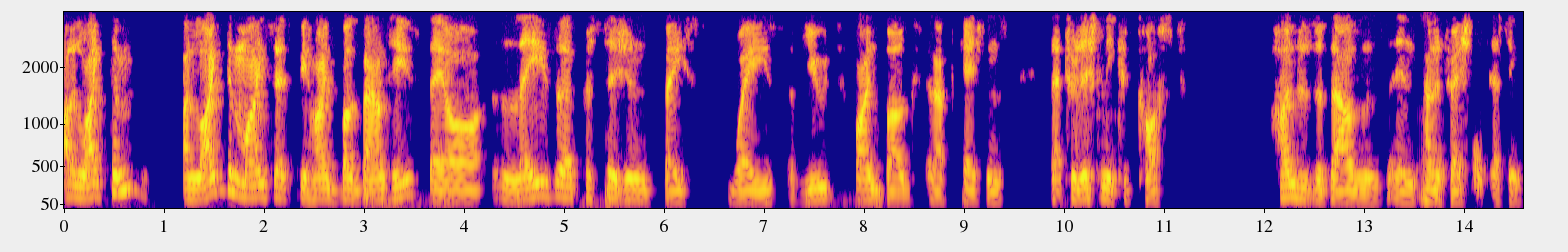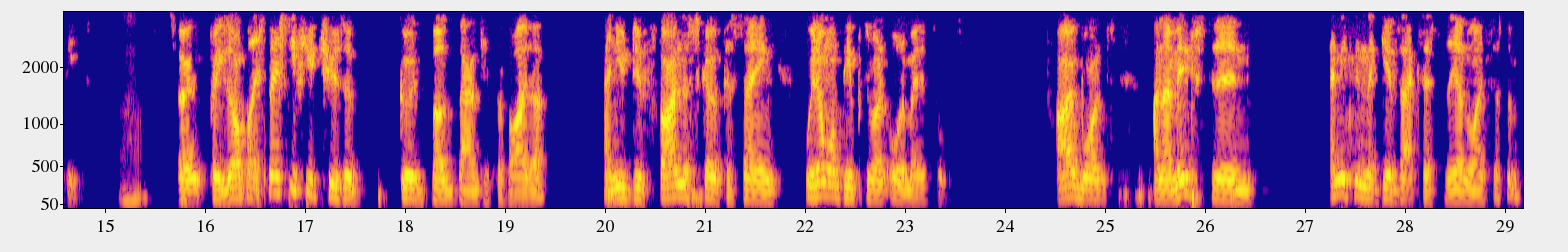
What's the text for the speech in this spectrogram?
I like them. I like the mindsets behind bug bounties. They are laser precision based ways of you to find bugs and applications that traditionally could cost hundreds of thousands in uh-huh. penetration testing fees. Uh-huh. So, for example, especially if you choose a good bug bounty provider and you define the scope as saying, we don't want people to run automated tools. I want, and I'm interested in anything that gives access to the underlying system.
